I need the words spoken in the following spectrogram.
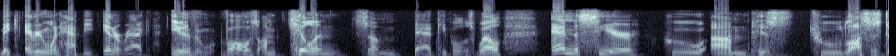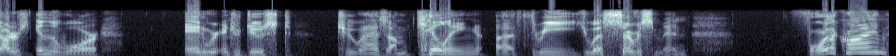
make everyone happy in Iraq, even if it involves um killing some bad people as well. And Nasir, who um his who lost his daughters in the war, and we're introduced to as um killing uh, three U.S. servicemen for the crime,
